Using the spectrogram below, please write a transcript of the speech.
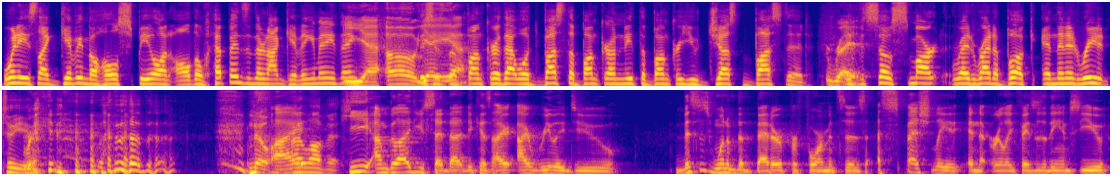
when he's like giving the whole spiel on all the weapons and they're not giving him anything. Yeah. Oh, this yeah, is yeah. the bunker that will bust the bunker underneath the bunker you just busted. Right. If it's so smart, read write a book and then it'd read it to you. No, I I love it. He, I'm glad you said that because I, I really do. This is one of the better performances, especially in the early phases of the MCU,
